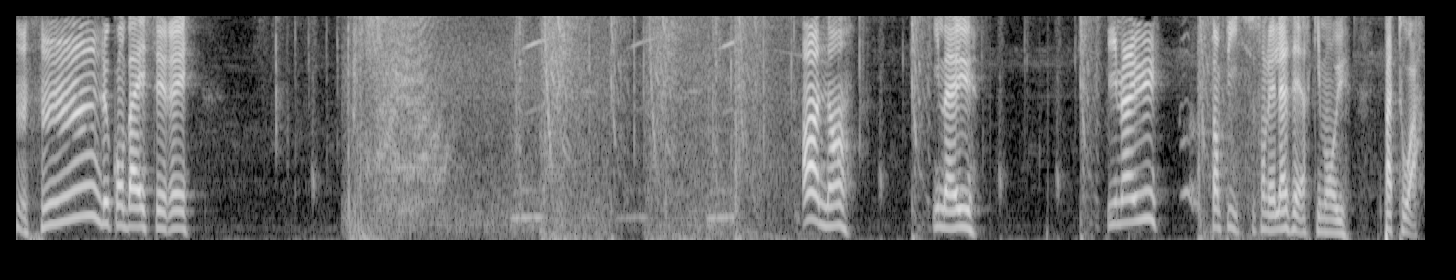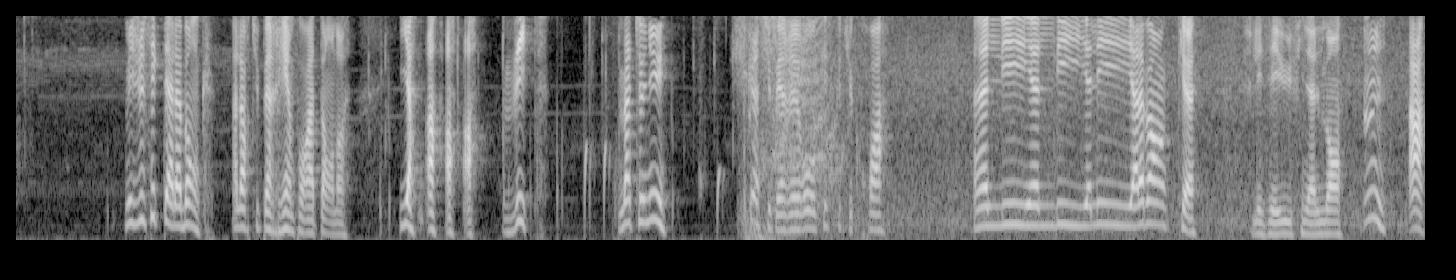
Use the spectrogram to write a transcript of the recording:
Le combat est serré. Oh non Il m'a eu. Il m'a eu. Tant pis, ce sont les lasers qui m'ont eu. Pas toi. Mais je sais que t'es à la banque, alors tu perds rien pour attendre. Ya ah ah ah Vite Ma tenue Je suis un super-héros, qu'est-ce que tu crois? Allez, allez, allez, à la banque Je les ai eus finalement. Hum. Ah,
